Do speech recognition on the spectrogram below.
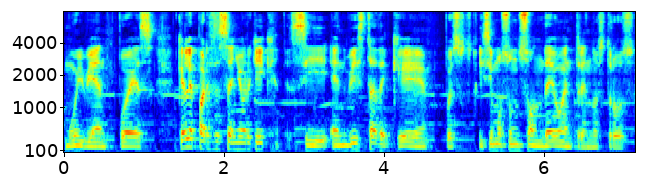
Muy bien, pues ¿qué le parece señor Geek si en vista de que pues hicimos un sondeo entre nuestros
